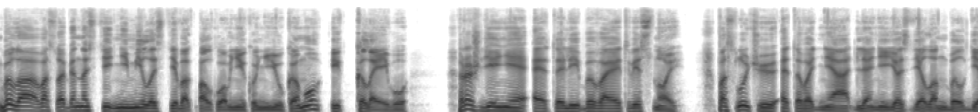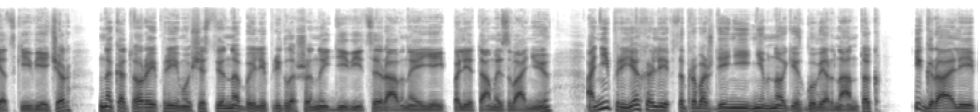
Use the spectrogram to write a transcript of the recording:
была в особенности немилостива к полковнику Ньюкому и к Клейву. Рождение Этели бывает весной. По случаю этого дня для нее сделан был детский вечер, на который преимущественно были приглашены девицы, равные ей по летам и званию. Они приехали в сопровождении немногих гувернанток, играли,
